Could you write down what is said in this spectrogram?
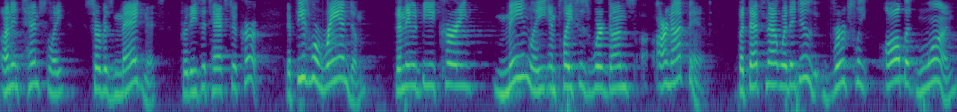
unintentionally serve as magnets for these attacks to occur. If these were random, then they would be occurring mainly in places where guns are not banned. But that's not where they do. Virtually all but one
